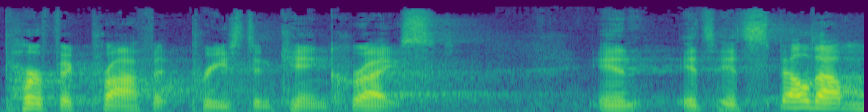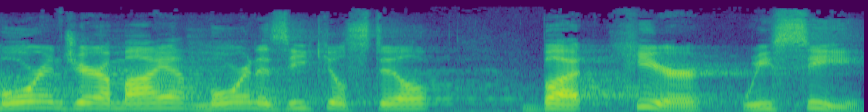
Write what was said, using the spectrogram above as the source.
perfect prophet, priest, and king, Christ. And it's, it's spelled out more in Jeremiah, more in Ezekiel still, but here we see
